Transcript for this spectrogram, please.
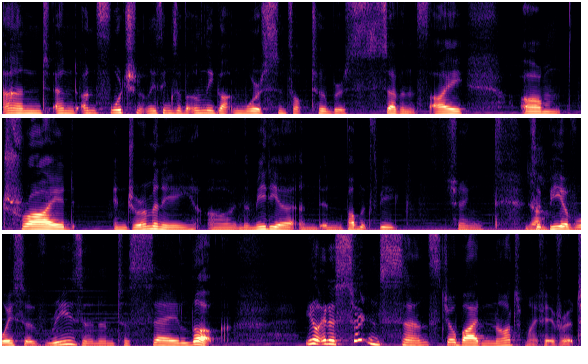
And, and unfortunately, things have only gotten worse since October 7th. I um, tried in Germany, uh, in the media and in public speaking, yeah. to be a voice of reason and to say, look, you know, in a certain sense, Joe Biden, not my favorite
